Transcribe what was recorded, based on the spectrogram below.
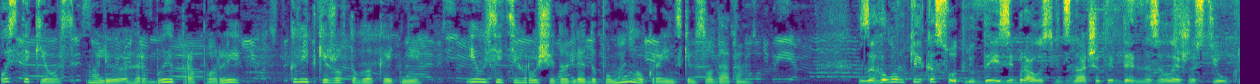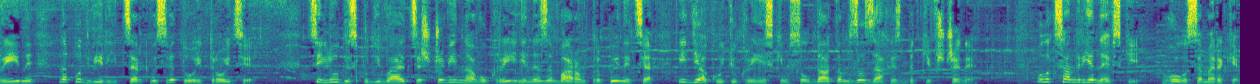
ось такі ось малюю герби, прапори, квітки жовто-блакитні. І усі ці гроші для допомоги українським солдатам. Загалом кількасот людей зібралось відзначити День Незалежності України на подвір'ї церкви Святої Тройці. Ці люди сподіваються, що війна в Україні незабаром припиниться і дякують українським солдатам за захист батьківщини. Олександр Яневський, Голос Америки.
